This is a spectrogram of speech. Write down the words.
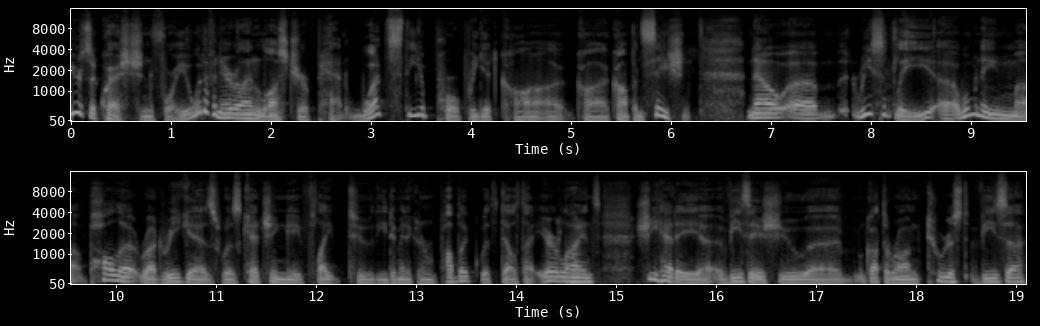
here's a question for you. What if an airline lost your pet? What's the appropriate co- co- compensation? Now, uh, recently, a woman named uh, Paula Rodriguez was catching a flight to the Dominican Republic with Delta Airlines. She had a, a visa issue, uh, got the wrong tourist visa.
